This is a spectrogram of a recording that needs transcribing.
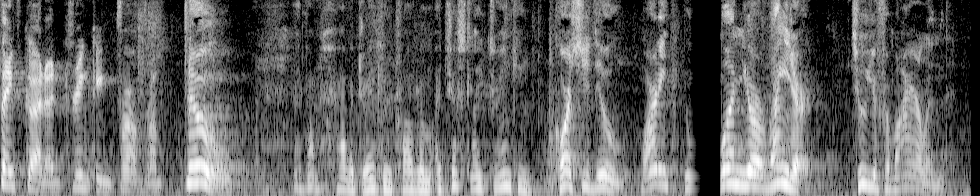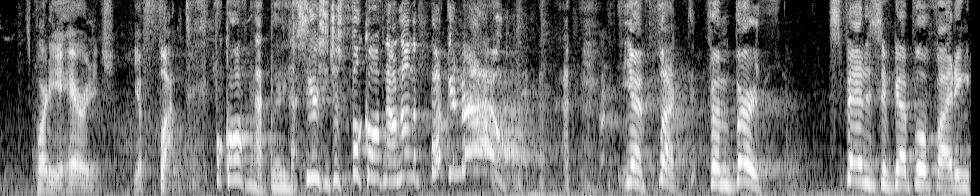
they've got a drinking problem too. I don't have a drinking problem. I just like drinking. Of course you do. Marty, you won you're a writer. Two, you're from Ireland. It's part of your heritage. You're fucked. Fuck off now, Billy. Seriously, just fuck off now. Not in the fucking mood! You're fucked from birth. Spanish have got bullfighting,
